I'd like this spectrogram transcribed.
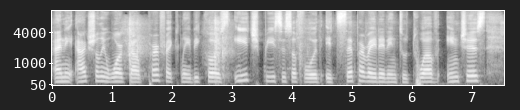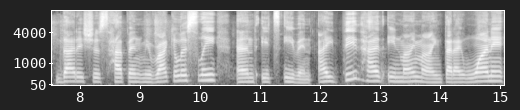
And it actually worked out perfectly because each pieces of wood it's separated into 12 inches. That is just happened miraculously and it's even. I did had in my mind that I wanted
